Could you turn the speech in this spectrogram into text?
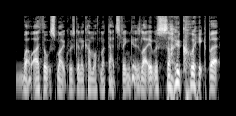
Well, I thought smoke was going to come off my dad's fingers. Like it was so quick, but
